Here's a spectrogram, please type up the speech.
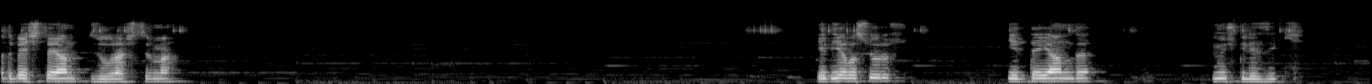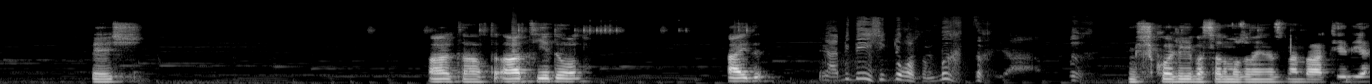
Hadi 5'te yan bizi uğraştırma. Yediye basıyoruz. 7'de yandı. Gümüş bilezik. 5 Artı 6 Artı 7 ol. Haydi. Ya bir değişiklik olsun. Bıktık ya. Şimdi Şu kolyeyi basalım o zaman en azından bir artı 7'ye.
